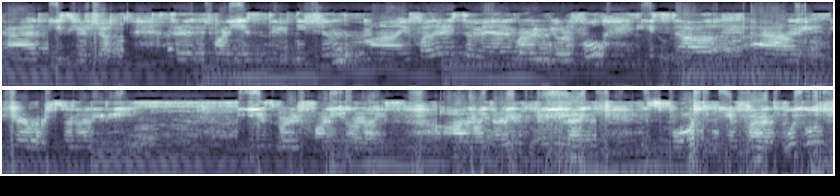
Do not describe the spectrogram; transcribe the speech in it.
That is his job. Electronics technician. My father is a man, very beautiful. Tall and her personality is very funny and nice. And my daddy really likes sport. In fact, we go to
